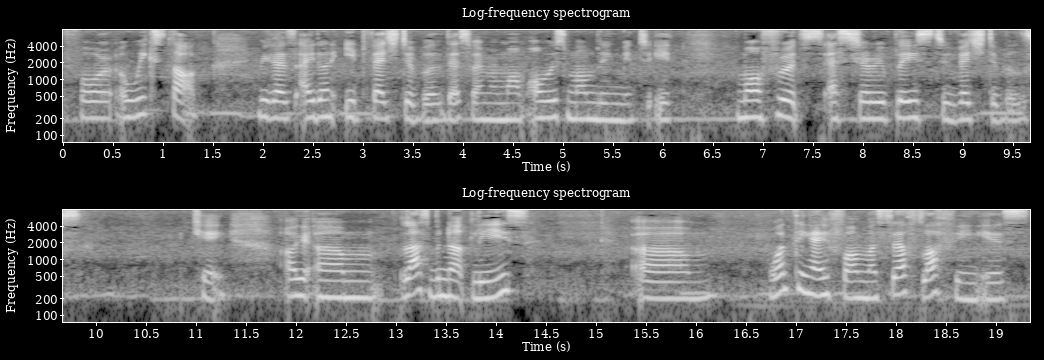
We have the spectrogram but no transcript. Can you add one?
for a week stock because i don't eat vegetable. That's why my mom always mumbling me to eat more fruits as a replace to vegetables. Okay. Okay um last but not least um one thing i found myself laughing is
